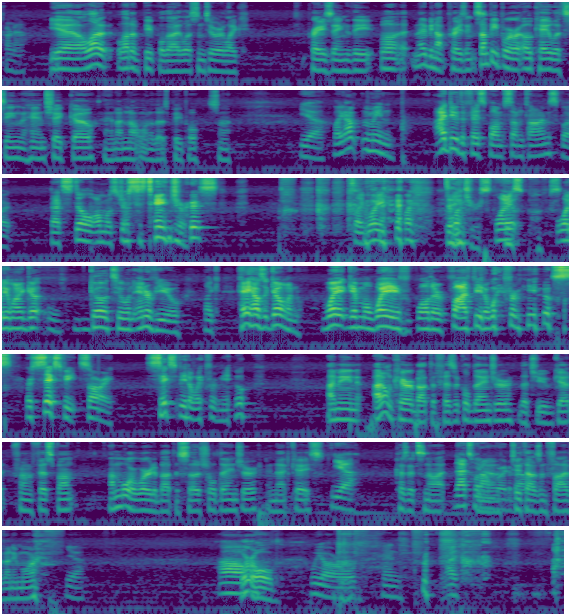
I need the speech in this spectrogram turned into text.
I don't know. Yeah, a lot of a lot of people that I listen to are like praising the well, maybe not praising. Some people are okay with seeing the handshake go, and I'm not one of those people. So Yeah, like I, I mean, I do the fist bump sometimes, but that's still almost just as dangerous. It's like what do you, what, dangerous what- fist bumps. what do you want to go go to an interview? Like, hey, how's it going? Wait, give them a wave while they're five feet away from you, or six feet. Sorry, six feet away from you. I mean, I don't care about the physical danger that you get from a fist bump. I'm more worried about the social danger in that case Yeah, because it's not. that's what I'm know, worried about. 2005 anymore. Yeah. Um, We're old. We are old, and I,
